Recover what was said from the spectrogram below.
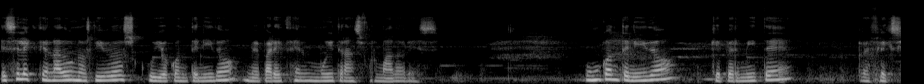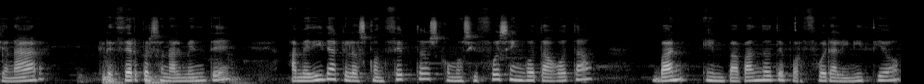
He seleccionado unos libros cuyo contenido me parecen muy transformadores. Un contenido que permite reflexionar, crecer personalmente a medida que los conceptos, como si fuesen gota a gota, van empapándote por fuera al inicio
